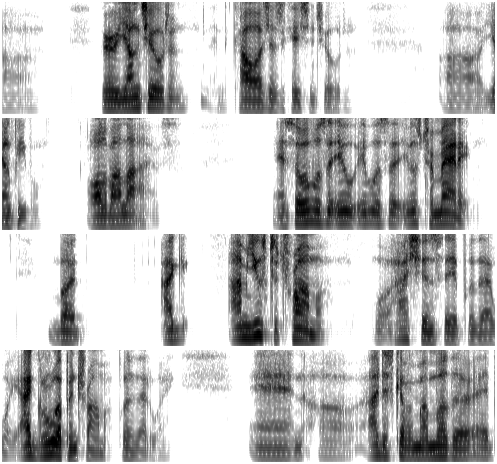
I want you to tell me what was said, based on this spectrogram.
uh, very young children and college education children, uh, young people, all of our lives. And so it was it, it was it was traumatic, but I I'm used to trauma. Well, I shouldn't say it put it that way. I grew up in trauma, put it that way, and uh, I discovered my mother at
